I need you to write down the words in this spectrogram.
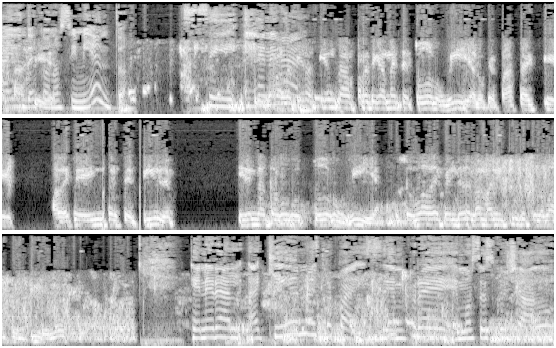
hay un desconocimiento. Sí, La tierra tiembla prácticamente todos los días, lo que pasa es que a veces es imperceptible, tiembla todos, todos los días. Eso va a depender de la magnitud que lo va a sentir no. General, aquí en nuestro país siempre hemos escuchado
